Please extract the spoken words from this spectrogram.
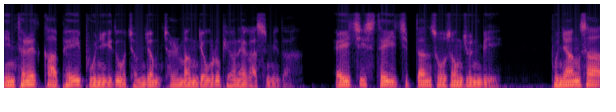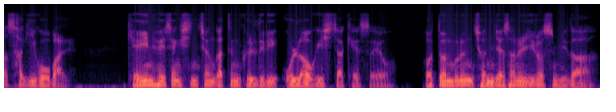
인터넷 카페의 분위기도 점점 절망적으로 변해갔습니다. H스테이 집단 소송 준비, 분양사 사기 고발, 개인 회생 신청 같은 글들이 올라오기 시작했어요. 어떤 분은 전 재산을 잃었습니다.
